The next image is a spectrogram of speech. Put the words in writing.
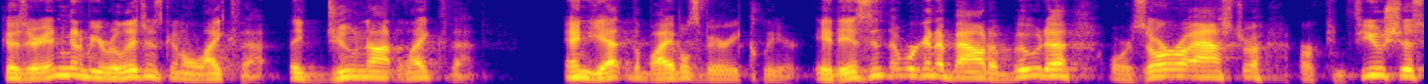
because there isn't going to be religions going to like that. They do not like that. And yet, the Bible's very clear. It isn't that we're going to bow to Buddha or Zoroaster or Confucius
